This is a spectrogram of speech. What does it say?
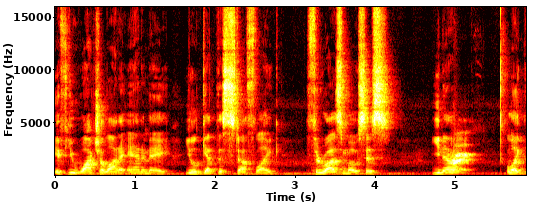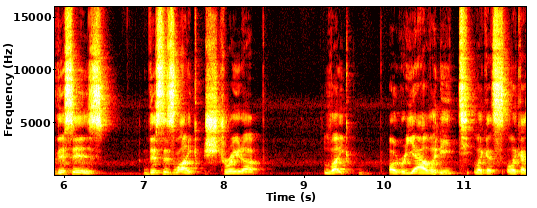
if you watch a lot of anime you'll get this stuff like through osmosis you know? Right. like this is this is like straight up like a reality t- like a like a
